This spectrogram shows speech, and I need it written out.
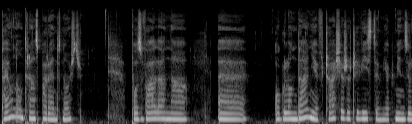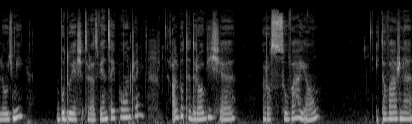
pełną transparentność, pozwala na e, oglądanie w czasie rzeczywistym, jak między ludźmi buduje się coraz więcej połączeń, albo te drogi się rozsuwają. I to ważne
